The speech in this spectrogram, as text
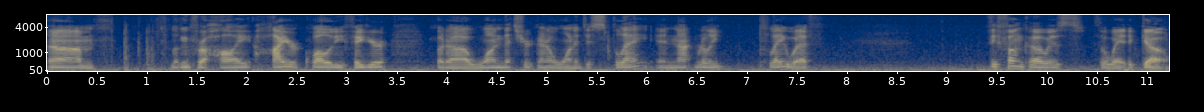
um, looking for a high, higher quality figure, but uh, one that you're going to want to display and not really play with, the Funko is the way to go.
